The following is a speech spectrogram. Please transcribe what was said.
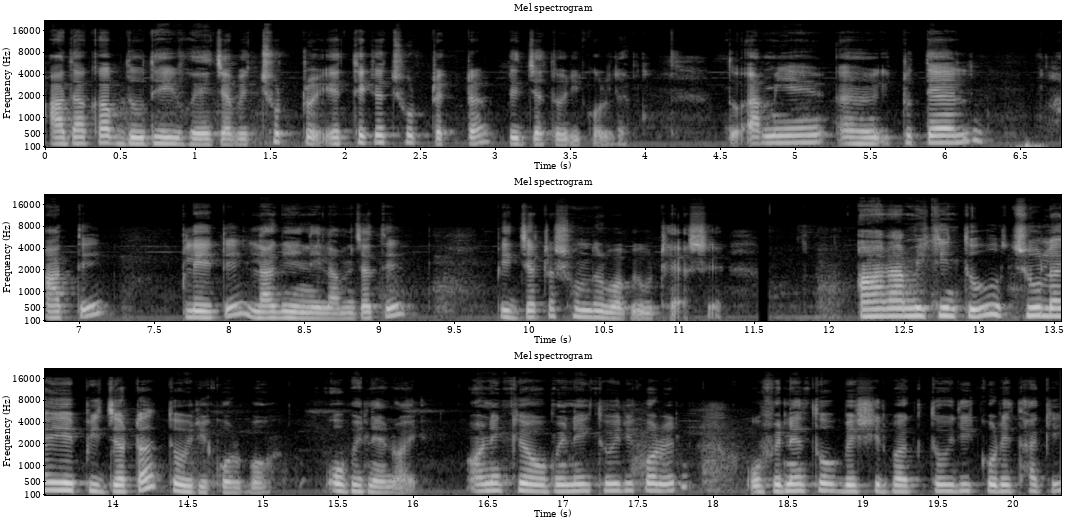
আধা কাপ দুধেই হয়ে যাবে। ছোট্ট, এর থেকে ছোট্ট একটা পিৎজা তৈরি করলে। তো আমি একটু তেল হাতে প্লেটে লাগিয়ে নিলাম যাতে পিৎজাটা সুন্দরভাবে উঠে আসে। আর আমি কিন্তু চুলায় এই পিৎজাটা তৈরি করব। ওভেনে নয়। অনেকে ওভেনেই তৈরি করেন। ওভেনে তো বেশিরভাগ তৈরি করে থাকি।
